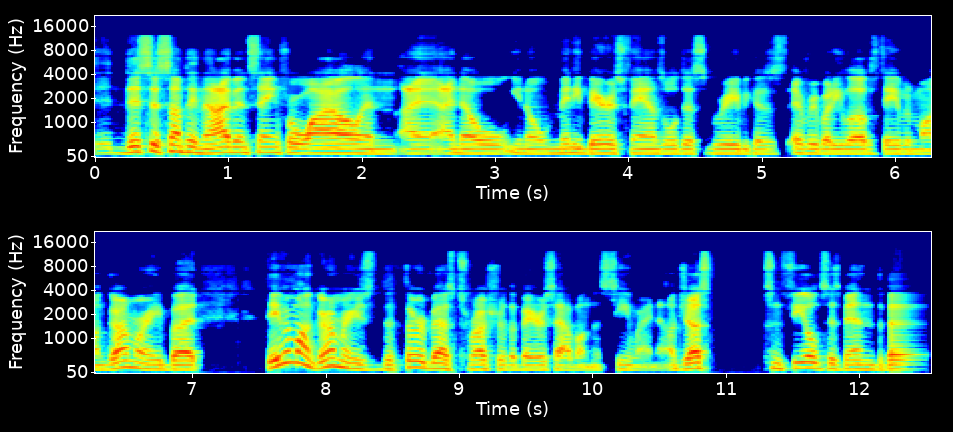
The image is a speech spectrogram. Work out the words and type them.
this is something that I've been saying for a while, and I, I know you know many Bears fans will disagree because everybody loves David Montgomery, but David Montgomery is the third best rusher the Bears have on this team right now. Justin Fields has been the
